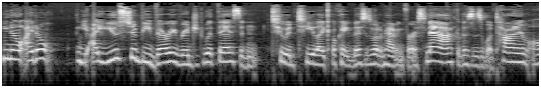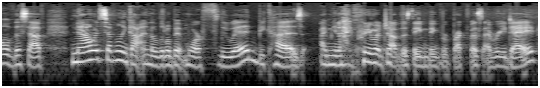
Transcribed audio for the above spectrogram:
You know, I don't I used to be very rigid with this and to a T, like, okay, this is what I'm having for a snack, this is what time, all of this stuff. Now it's definitely gotten a little bit more fluid because I mean, I pretty much have the same thing for breakfast every day.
